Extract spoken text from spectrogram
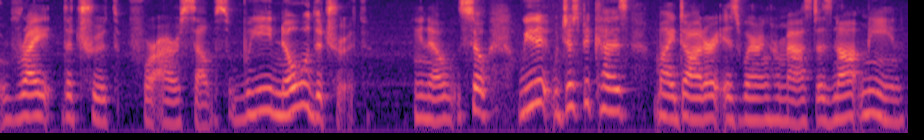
write the truth for ourselves. We know the truth you know? So we just because my daughter is wearing her mask does not mean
